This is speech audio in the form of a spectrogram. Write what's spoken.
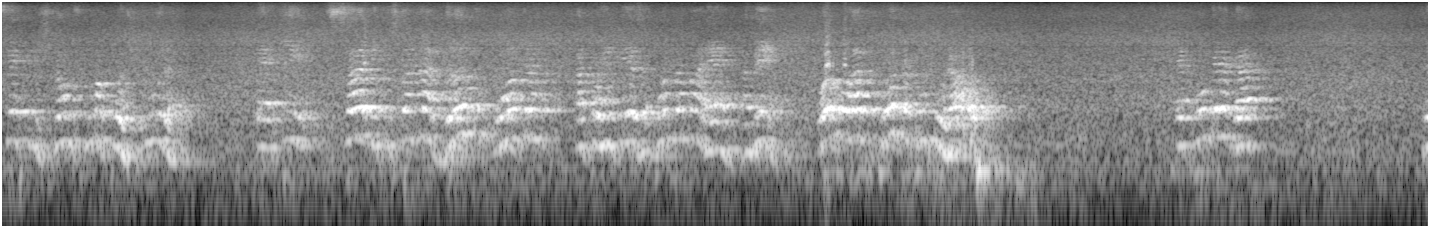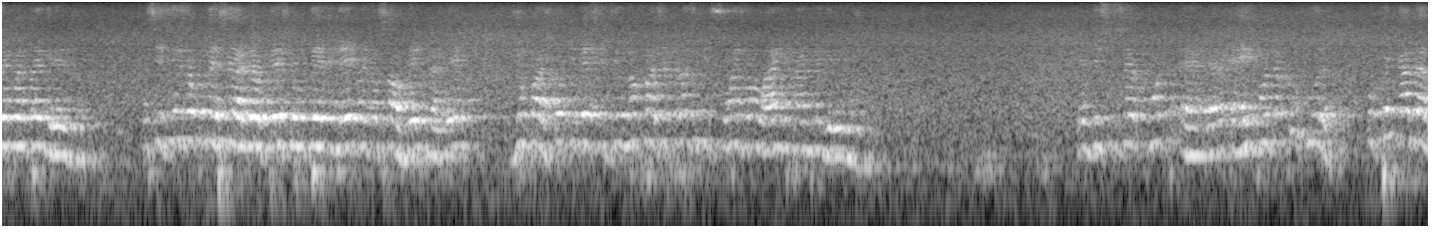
ser cristãos com uma postura é, que sabe que está nadando contra a correnteza, contra a maré. Amém? Outro lado contra-cultural é congregar, frequentar a igreja. Esses dias eu comecei a ler o texto, eu não terminei, mas eu salvei para ler, de um pastor que decidiu não fazer transmissões online mais na igreja. Ele disse que isso é, contra, é, é, é contra a cultura porque cada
